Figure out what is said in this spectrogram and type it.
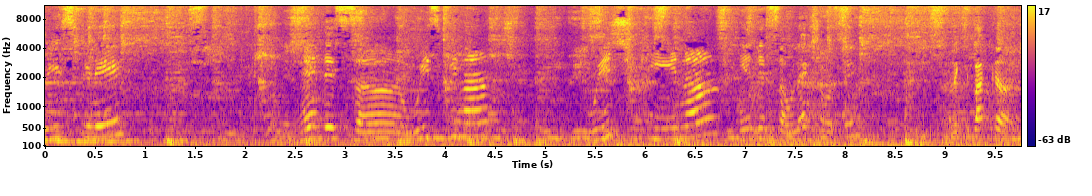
whisky, né? Rendeção, Whiskina, Whiskina, Rendeção, né? Que chama assim? Olha que bacana.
